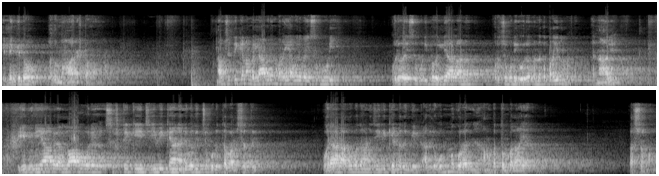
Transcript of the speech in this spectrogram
ഇല്ലെങ്കിലോ അത് മഹാനഷ്ടമാണ്. നാം ശ്രദ്ധിക്കണം എല്ലാവരും പറയുക ഒരു വയസ്സ് കൂടി. ഒരു വയസ്സ് കൂടി ഇപ്പോൾ വലിയ ആളാണ്. കുറച്ചുകൂടി ഗൗരവം എന്നൊക്കെ പറയുന്നുണ്ട് എന്നാൽ ഈ ദുനിയാവിൽ അള്ളാഹു ഒരു സൃഷ്ടിക്ക് ജീവിക്കാൻ അനുവദിച്ചു കൊടുത്ത വർഷത്തിൽ ഒരാൾ അറുപതാണ് ജീവിക്കേണ്ടതെങ്കിൽ അതിൽ ഒന്ന് കുറഞ്ഞ് അമ്പത്തൊമ്പതായ വർഷമാണ്.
